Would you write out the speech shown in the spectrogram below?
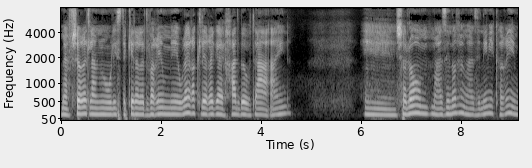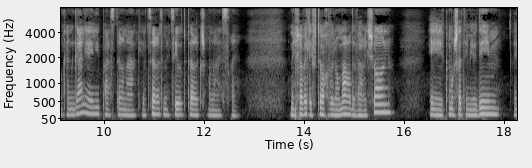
ומאפשרת לנו להסתכל על הדברים אה, אולי רק לרגע אחד באותה העין. אה, שלום, מאזינות ומאזינים יקרים, כאן גליה אילי פסטרנק, יוצרת מציאות פרק 18. אני חייבת לפתוח ולומר דבר ראשון, אה, כמו שאתם יודעים, אה,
